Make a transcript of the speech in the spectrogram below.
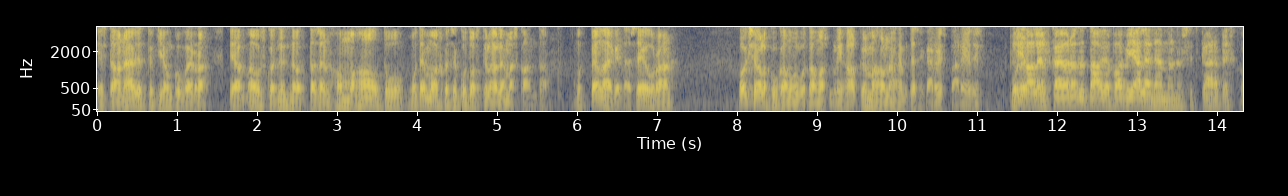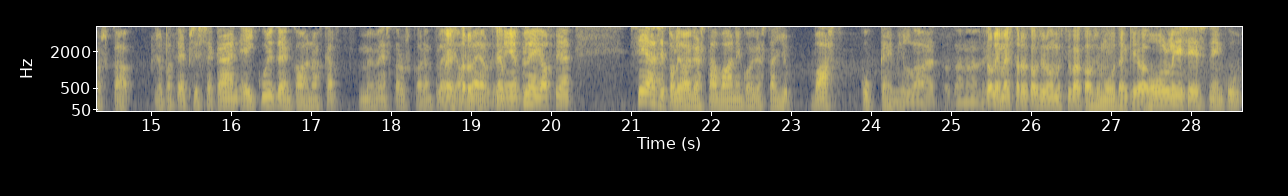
ja sitä on näytettykin jonkun verran. Ja mä uskon, että nyt ne ottaa sen homma haltuun, mutta en mä usko, että se kutostila ylemmäs kantaa. Mutta pelaaja ketä seuraan. Voiko se olla kukaan muu kuin Thomas Plihal? Kyllä mä haluan nähdä, miten se kärvis pärjää. Siis, Lihalilta kai odotetaan jopa vielä enemmän nyt sit kärpis, koska jopa Tepsissäkään ei kuitenkaan ole ehkä mestaruuskauden playoffeja. Mestaru- Niin, Siellä sitten oli oikeastaan vaan niin oikeastaan ju- vast kukkeimmillaan. Että, tota, noin, Tuo oli mestaruuskausi mun mielestä hyvä kausi muutenkin. Ja Oli siis niin kuin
